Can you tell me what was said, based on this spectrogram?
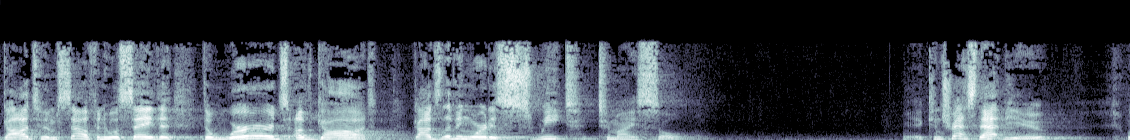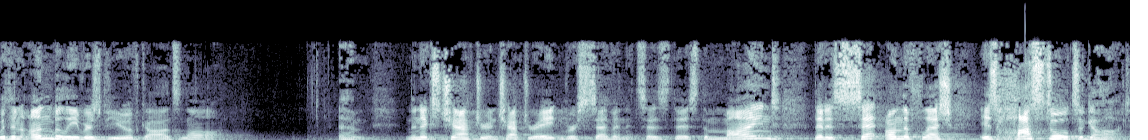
God to himself, and who will say that the words of God, God's living word, is sweet to my soul. Contrast that view with an unbeliever's view of God's law. Um, the next chapter, in chapter 8 and verse 7, it says this The mind that is set on the flesh is hostile to God,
